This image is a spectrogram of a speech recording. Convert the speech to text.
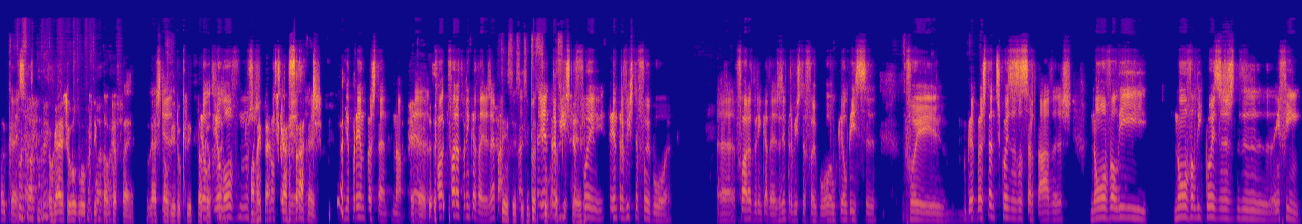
Ok. Falar com o gajo ouve o Cripto com ele? Café. O gajo está a É, ouvir o Cripto ele, ele ouve-nos descansados. e aprende bastante. Não, Ok, eh, fora de brincadeiras, é pá. Sim, sim, sim, sim. A peço entrevista, foi, a entrevista foi boa. Uh, fora de brincadeiras, a entrevista foi boa. O que ele disse foi bastantes coisas acertadas. Não houve ali não houve ali coisas de, enfim,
